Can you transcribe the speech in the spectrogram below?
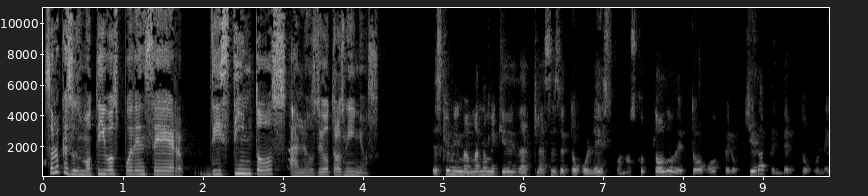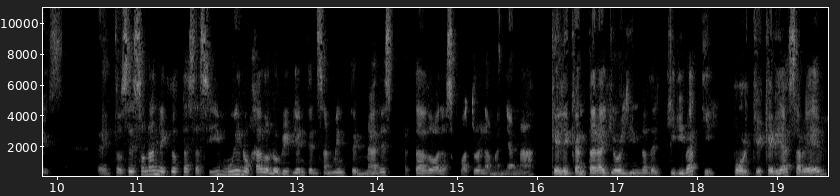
solo que sus motivos pueden ser distintos a los de otros niños es que mi mamá no me quiere dar clases de togolés, conozco todo de Togo, pero quiero aprender togolés. Entonces son anécdotas así, muy enojado, lo vivía intensamente. Me ha despertado a las 4 de la mañana que le cantara yo el himno del Kiribati, porque quería saber.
